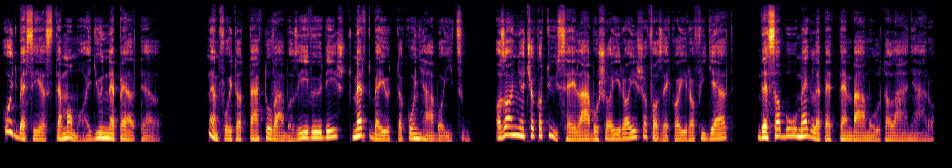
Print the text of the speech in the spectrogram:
Hogy beszélsz te, mama, egy ünnepeltel? Nem folytatták tovább az évődést, mert bejött a konyhába Icu. Az anyja csak a tűzhely lábosaira és a fazekaira figyelt, de Szabó meglepetten bámult a lányára.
